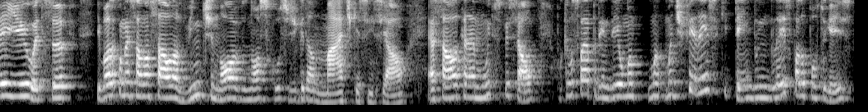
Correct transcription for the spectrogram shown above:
Hey you, what's up? E bora começar a nossa aula 29 do nosso curso de Gramática Essencial. Essa aula cara, é muito especial porque você vai aprender uma, uma, uma, diferença que tem do inglês para o português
